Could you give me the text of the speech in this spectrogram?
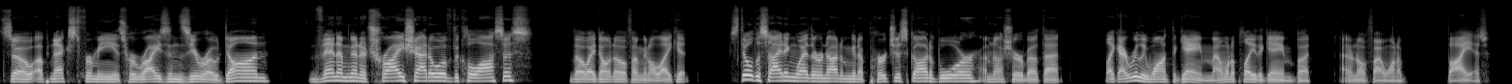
So, up next for me is Horizon Zero Dawn. Then I'm going to try Shadow of the Colossus, though I don't know if I'm going to like it. Still deciding whether or not I'm going to purchase God of War. I'm not sure about that. Like, I really want the game. I want to play the game, but I don't know if I want to buy it.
